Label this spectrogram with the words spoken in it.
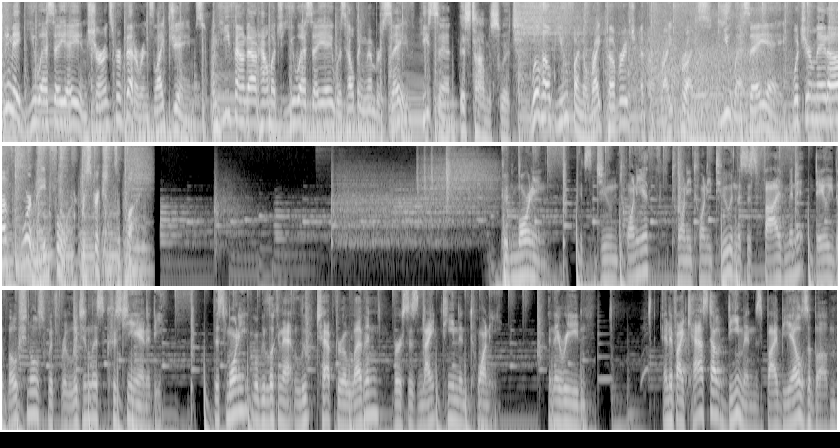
We made USAA insurance for veterans like James. When he found out how much USAA was helping members save, he said, It's time to switch. We'll help you find the right coverage at the right price. USAA. What you're made of, we're made for. Restrictions apply. Good morning. It's June 20th, 2022, and this is 5 Minute Daily Devotionals with Religionless Christianity. This morning, we'll be looking at Luke chapter 11, verses 19 and 20. And they read And if I cast out demons by Beelzebub,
